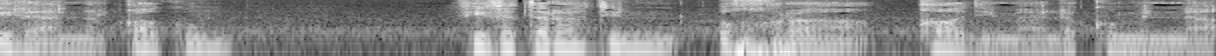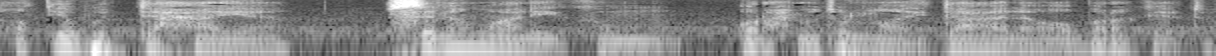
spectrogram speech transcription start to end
إلى أن نلقاكم في فترات أخرى قادمة لكم منا أطيب التحايا السلام عليكم ورحمة الله تعالى وبركاته.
